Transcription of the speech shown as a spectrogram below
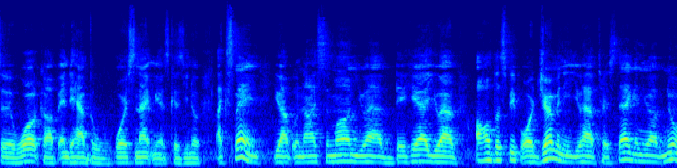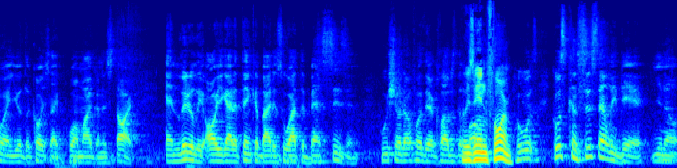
to the World Cup, and they have the worst nightmares because you know, like Spain, you have Unai Simon, you have De Gea, you have all those people. Or Germany, you have Ter Stegen, you have Neuer, and you're the coach. Like, who am I going to start? and literally all you got to think about is who had the best season, who showed up for their clubs the Who's most, in form. who's who's consistently there, you know,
